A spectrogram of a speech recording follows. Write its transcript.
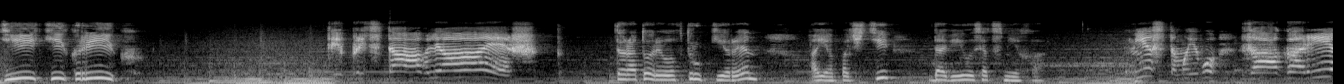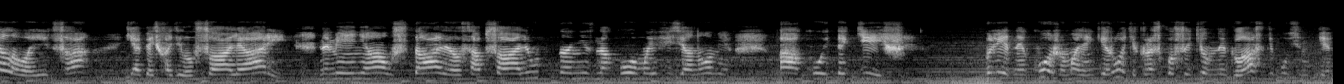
Дикий крик! «Ты представляешь?» Тараторила в трубке Ирен, а я почти давилась от смеха. Вместо моего загорелого лица я опять ходила в солярий. На меня уставилась абсолютно незнакомая физиономия какой-то гейши. Бледная кожа, маленький ротик, раскосые темные глазки, бусинки.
